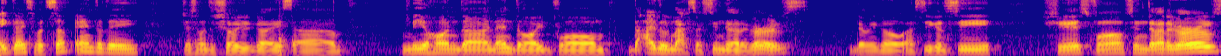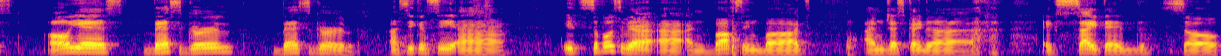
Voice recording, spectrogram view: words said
Hey guys, what's up? And today, just want to show you guys um, Mio Honda Nendoroid from the Idolmaster Cinderella Girls. There we go. As you can see, she's from Cinderella Girls. Oh yes, best girl, best girl. As you can see, uh, it's supposed to be an unboxing, but I'm just kind of excited. So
